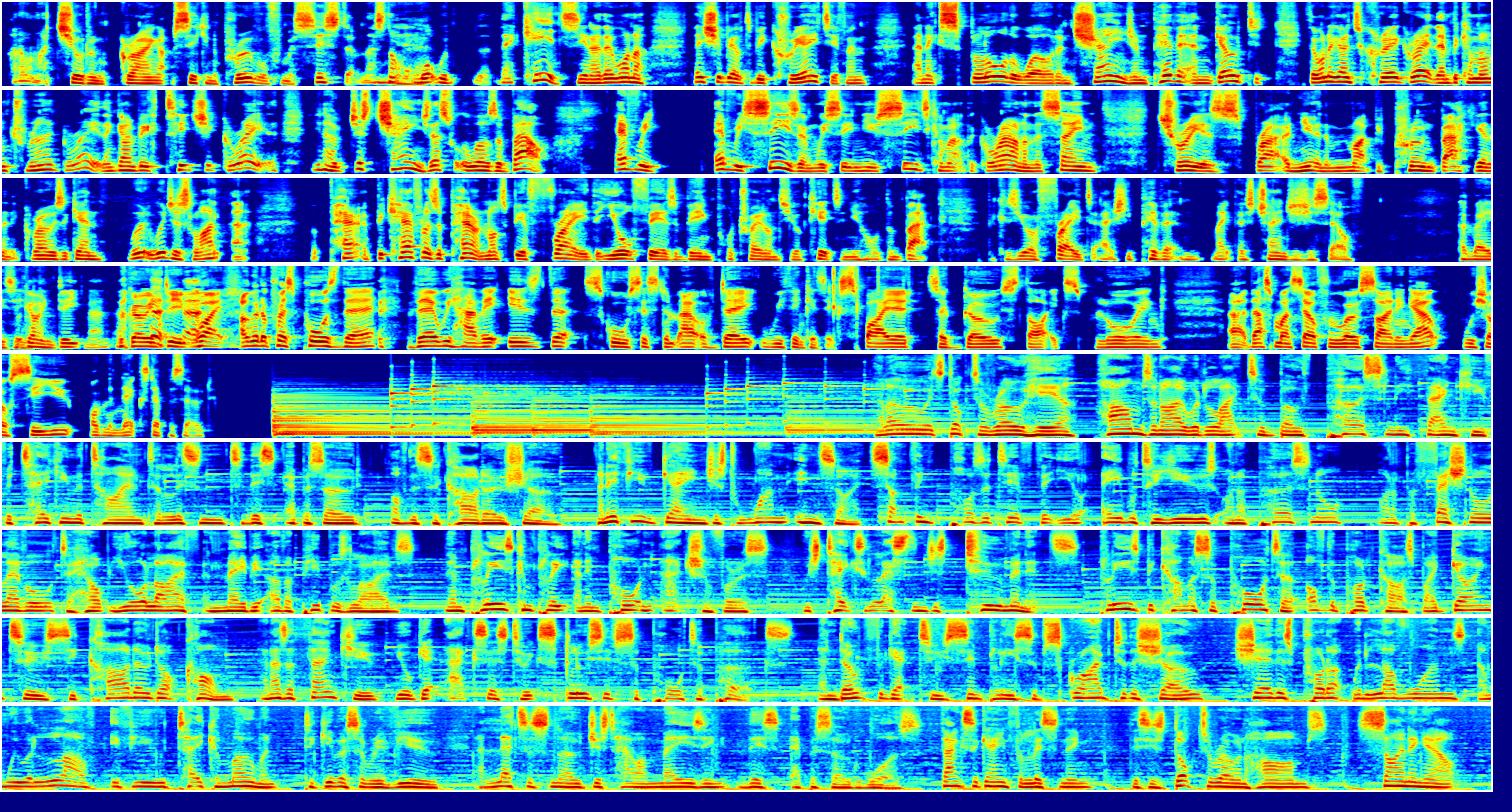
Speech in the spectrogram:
I don't want my children growing up seeking approval from a system. That's not yeah. what we they're kids, you know, they want to they should be able to be creative and and explore the world and change and pivot and go to if they want to go into career great, then become an entrepreneur great, then go and be a teacher great. You know, just change. That's what the world's about. Every every season we see new seeds come out of the ground and the same tree is sprouted new and it might be pruned back again and it grows again. We're, we're just like that. But par- be careful as a parent not to be afraid that your fears are being portrayed onto your kids and you hold them back because you're afraid to actually pivot and make those changes yourself. Amazing. We're going deep, man. We're going deep. Right. I'm going to press pause there. There we have it. Is the school system out of date? We think it's expired. So go start exploring. Uh, that's myself and Rose signing out. We shall see you on the next episode. Hello, it's Dr. Ro here. Harms and I would like to both personally thank you for taking the time to listen to this episode of The Cicado Show. And if you've gained just one insight, something positive that you're able to use on a personal, on a professional level to help your life and maybe other people's lives, then please complete an important action for us which takes less than just two minutes. Please become a supporter of the podcast by going to cicado.com, and as a thank you, you'll get access to exclusive supporter perks. And don't forget to simply subscribe to the show, share this product with loved ones, and we would love if you would take a moment to give us a review and let us know just how amazing this episode was. Thanks again for listening. This is Dr. Rowan Harms signing out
